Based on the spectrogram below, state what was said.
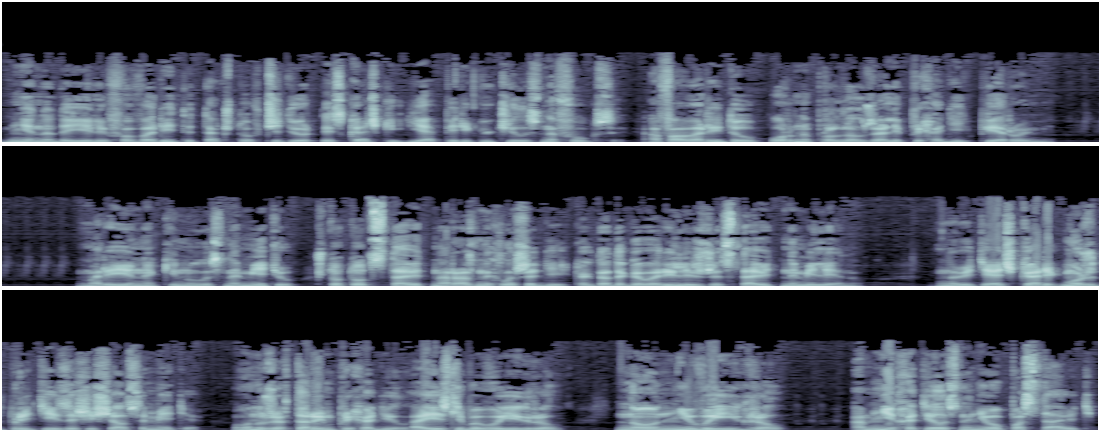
Мне надоели фавориты, так что в четвертой скачке я переключилась на фуксы, а фавориты упорно продолжали приходить первыми. Мария накинулась на Метю, что тот ставит на разных лошадей, когда договорились же ставить на Милену. «Но ведь и очкарик может прийти», – защищался Метя. «Он уже вторым приходил, а если бы выиграл?» «Но он не выиграл, а мне хотелось на него поставить».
